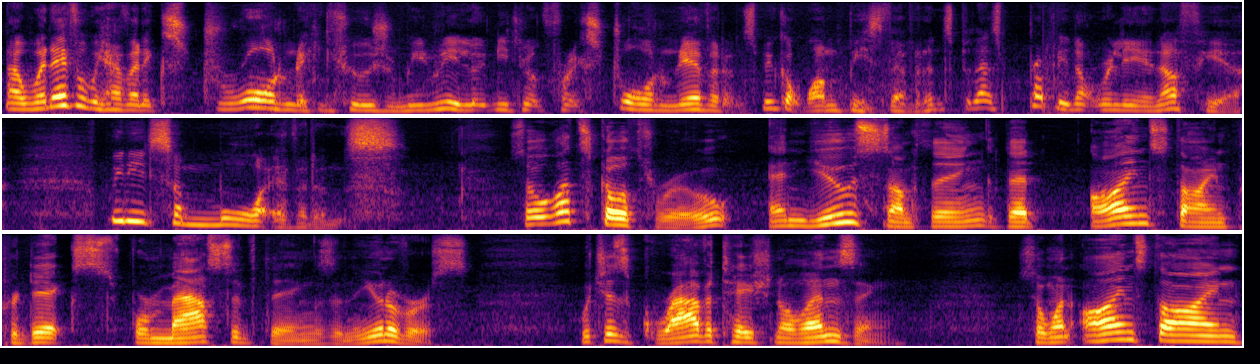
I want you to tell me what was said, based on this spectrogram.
Now, whenever we have an extraordinary conclusion, we really look, need to look for extraordinary evidence. We've got one piece of evidence, but that's probably not really enough here. We need some more evidence. So let's go through and use something that Einstein predicts for massive things in the universe, which is gravitational lensing. So when Einstein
